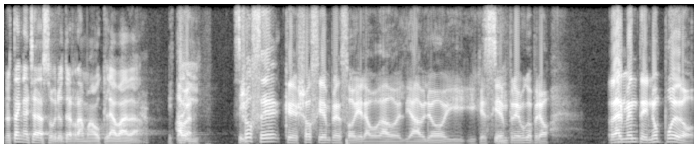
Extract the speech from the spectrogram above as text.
No está enganchada sobre otra rama o clavada. Está ahí. Yo sé que yo siempre soy el abogado del diablo y, que siempre pero realmente no puedo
